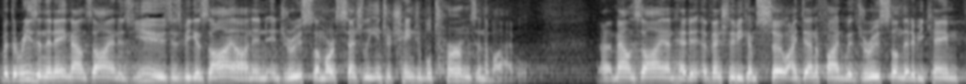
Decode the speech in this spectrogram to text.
But the reason the name Mount Zion is used is because Zion and, and Jerusalem are essentially interchangeable terms in the Bible. Uh, Mount Zion had eventually become so identified with Jerusalem that it became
